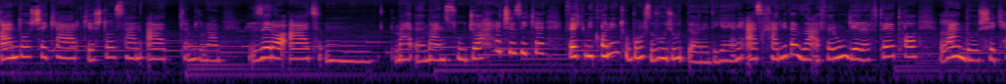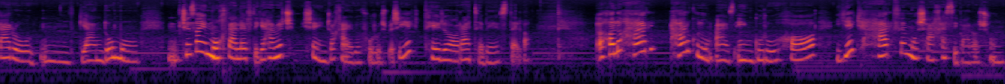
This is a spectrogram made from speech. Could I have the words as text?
قند و شکر، کشت و صنعت، چه می‌دونم زراعت منسوجا هر چیزی که فکر می‌کنین تو بورس وجود داره دیگه. یعنی از خرید زعفرون گرفته تا قند و شکر و گندم و چیزهای مختلف دیگه. همه چی میشه اینجا خرید و فروش بشه. یک تجارت به اصطلاح. حالا هر هر کدوم از این گروه ها یک حرف مشخصی براشون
